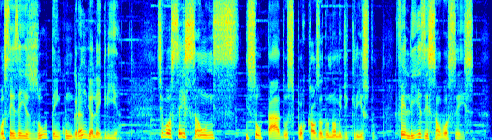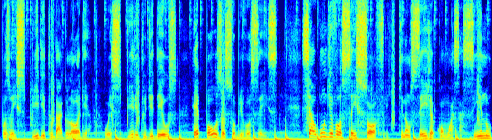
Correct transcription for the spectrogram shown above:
vocês exultem com grande alegria. Se vocês são insultados por causa do nome de Cristo, felizes são vocês, pois o Espírito da glória, o Espírito de Deus, repousa sobre vocês. Se algum de vocês sofre, que não seja como assassino,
